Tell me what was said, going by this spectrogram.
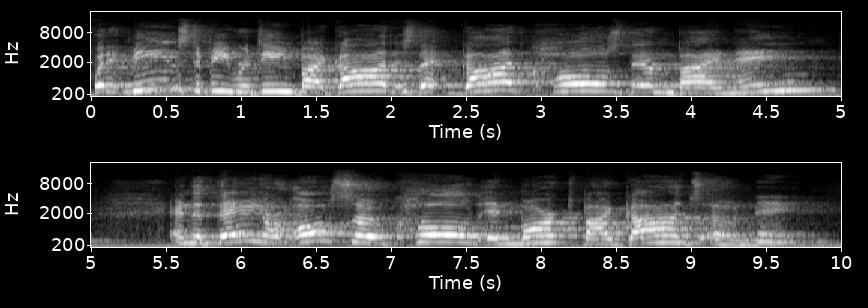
What it means to be redeemed by God is that God calls them by name and that they are also called and marked by God's own name.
